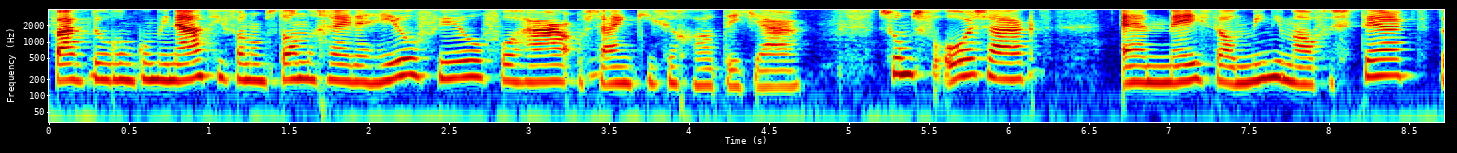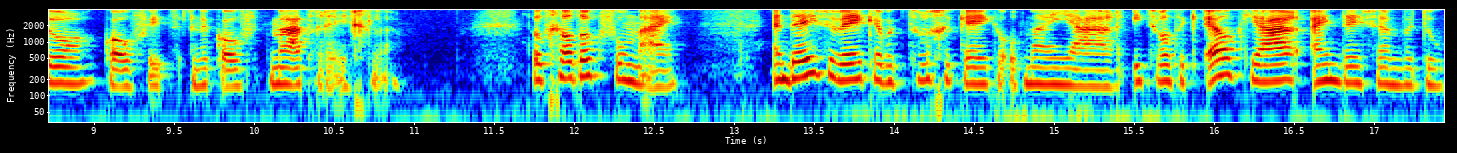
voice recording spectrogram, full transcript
vaak door een combinatie van omstandigheden heel veel voor haar of zijn kiezen gehad dit jaar. Soms veroorzaakt en meestal minimaal versterkt door COVID en de COVID-maatregelen. Dat geldt ook voor mij. En deze week heb ik teruggekeken op mijn jaar, iets wat ik elk jaar eind december doe.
